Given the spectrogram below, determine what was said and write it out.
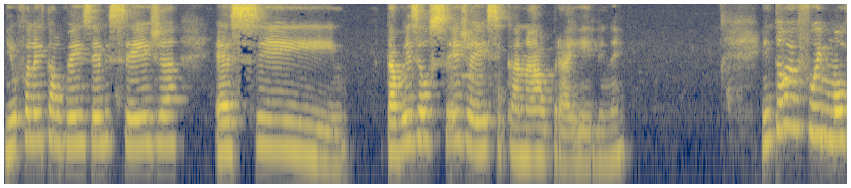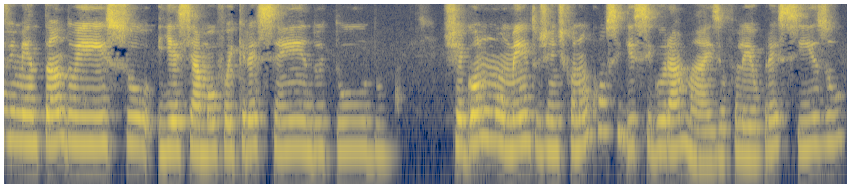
E eu falei, talvez ele seja esse, talvez eu seja esse canal para ele, né? Então eu fui movimentando isso e esse amor foi crescendo e tudo. Chegou num momento, gente, que eu não consegui segurar mais. Eu falei, eu preciso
